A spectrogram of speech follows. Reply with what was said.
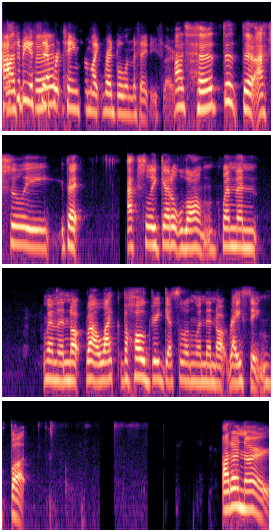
Has I've to be a heard- separate team from like Red Bull and Mercedes, though. I've heard that they're actually that actually get along when they're when they're not well, like the whole grid gets along when they're not racing, but I don't know.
